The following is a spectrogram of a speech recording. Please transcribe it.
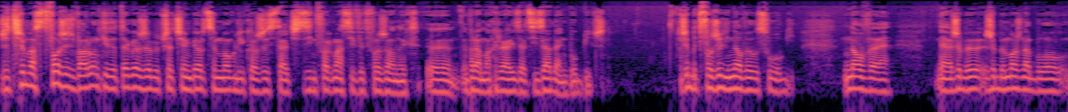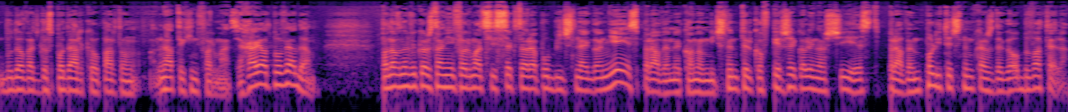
że trzeba stworzyć warunki do tego, żeby przedsiębiorcy mogli korzystać z informacji wytworzonych w ramach realizacji zadań publicznych żeby tworzyli nowe usługi, nowe, e, żeby, żeby można było budować gospodarkę opartą na tych informacjach. A ja odpowiadam, Ponowne wykorzystanie informacji z sektora publicznego nie jest prawem ekonomicznym, tylko w pierwszej kolejności jest prawem politycznym każdego obywatela.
